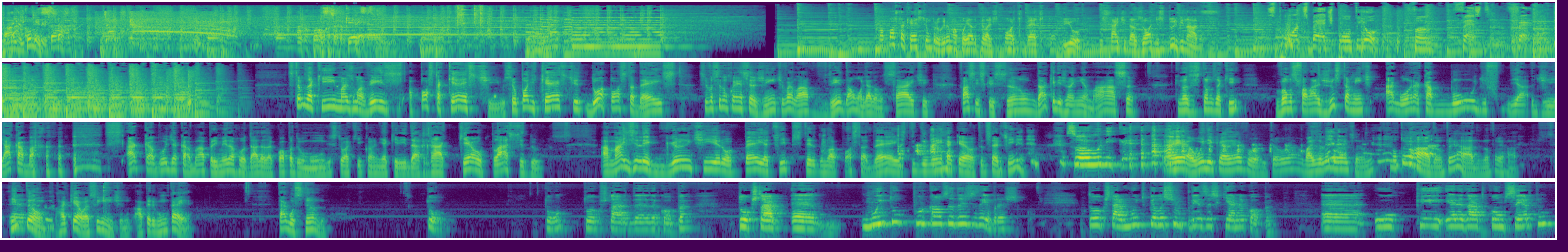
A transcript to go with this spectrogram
Vai começar. Aposta Cast. O Aposta Cast é um programa apoiado pela SportsBet.io, o site das odds turbinadas. SportsBet.io Fun, Fast, Fair. Estamos aqui mais uma vez, Aposta Cast, o seu podcast do Aposta 10. Se você não conhece a gente, vai lá, vê, dá uma olhada no site, faça inscrição, dá aquele joinha massa, que nós estamos aqui. Vamos falar justamente agora, acabou de, de, de acabar, acabou de acabar a primeira rodada da Copa do Mundo. Estou aqui com a minha querida Raquel Plácido a mais elegante europeia tipster do Aposta 10. Tudo bem, Raquel? Tudo certinho? Sou a única. É, a única, né, pô? Então, a mais elegante. Não tô errado, não tô errado, não tô errado. Então, Raquel, é o seguinte, a pergunta é, tá gostando? Tô. Tô. Tô a gostar da, da Copa. Tô a gostar uh, muito por causa das zebras estou a gostar muito pelas surpresas que há na Copa. Uh, o que era dado como certo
